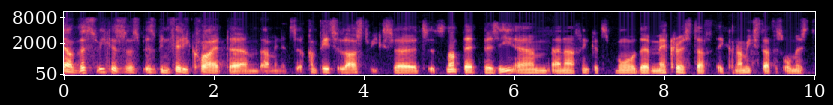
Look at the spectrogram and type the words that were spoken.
Yeah, this week has, has, been fairly quiet. Um, I mean, it's uh, compared to last week, so it's it's not that busy. Um, and I think it's more the macro stuff, the economic stuff, has almost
